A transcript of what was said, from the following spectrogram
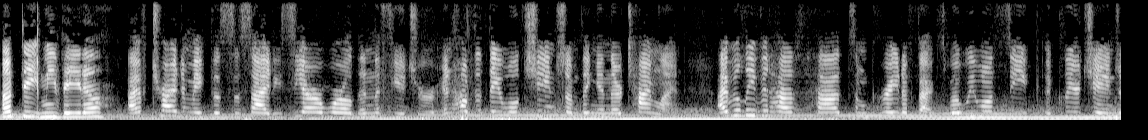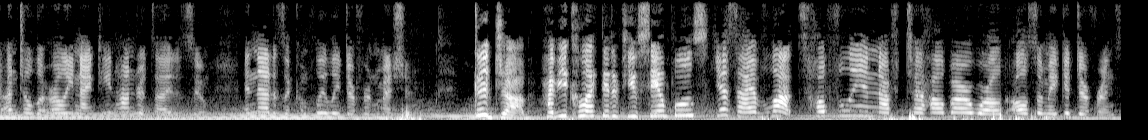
Update me, Veda. I've tried to make the society see our world in the future and hope that they will change something in their timeline. I believe it has had some great effects, but we won't see a clear change until the early 1900s, I'd assume, and that is a completely different mission. Good job. Have you collected a few samples? Yes, I have lots, hopefully enough to help our world also make a difference.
